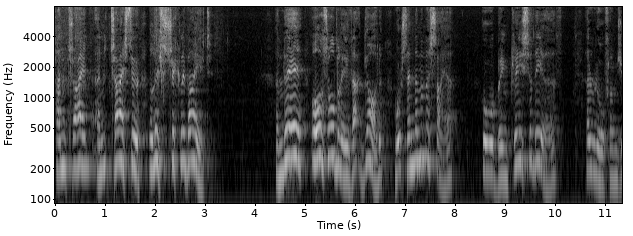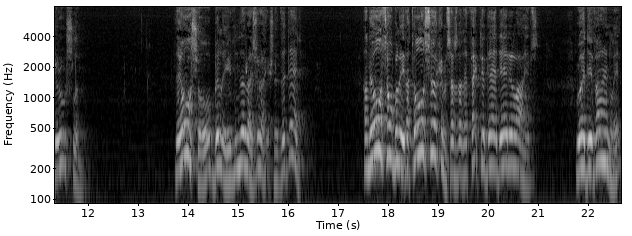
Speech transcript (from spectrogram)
and, tried, and tries to live strictly by it. And they also believe that God would send them a Messiah who would bring peace to the earth and rule from Jerusalem. They also believed in the resurrection of the dead. And they also believed that all circumstances that affected their daily lives were divinely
